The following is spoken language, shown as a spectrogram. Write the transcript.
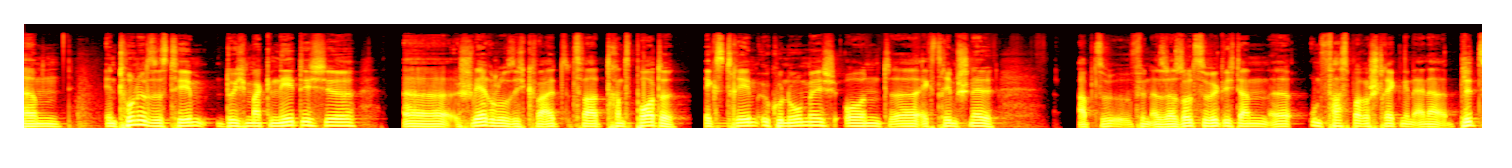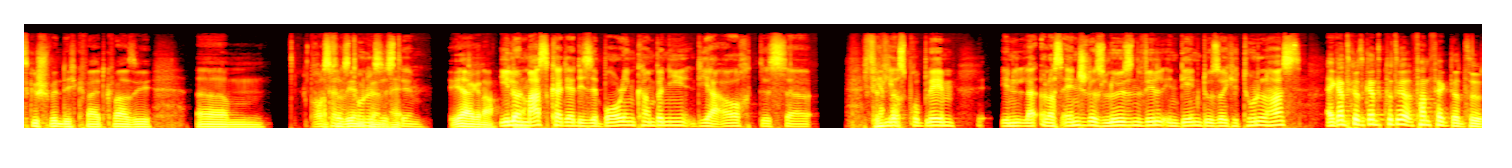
ähm, ein Tunnelsystem durch magnetische äh, Schwerelosigkeit, zwar Transporte extrem ökonomisch und äh, extrem schnell abzufinden. Also da sollst du wirklich dann äh, unfassbare Strecken in einer Blitzgeschwindigkeit quasi ähm, Du brauchst halt das Tunnelsystem. Ja, genau. Elon genau. Musk hat ja diese Boring Company, die ja auch das äh, Verkehrsproblem in Los Angeles lösen will, indem du solche Tunnel hast. Ey, ganz kurz, ganz kurz Fun Fact dazu.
